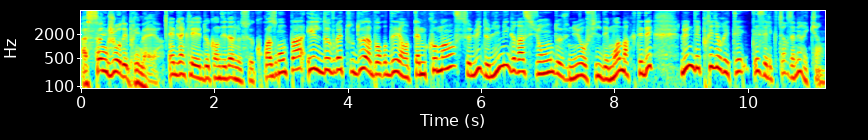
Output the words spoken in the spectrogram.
à cinq jours des primaires. Et bien que les deux candidats ne se croiseront pas, ils devraient tous deux aborder un thème commun, celui de l'immigration, devenue au fil des mois, Marc Tédé, l'une des priorités des électeurs américains.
